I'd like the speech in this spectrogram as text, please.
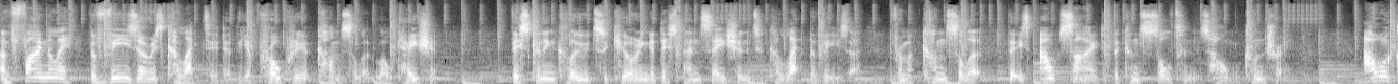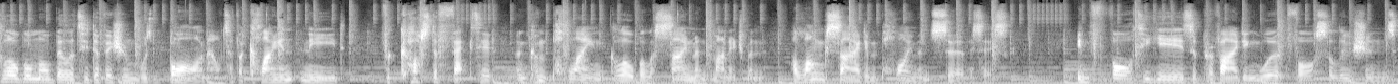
And finally, the visa is collected at the appropriate consulate location. This can include securing a dispensation to collect the visa from a consulate that is outside of the consultant's home country. Our Global Mobility Division was born out of a client need for cost-effective and compliant global assignment management alongside employment services. In 40 years of providing workforce solutions,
